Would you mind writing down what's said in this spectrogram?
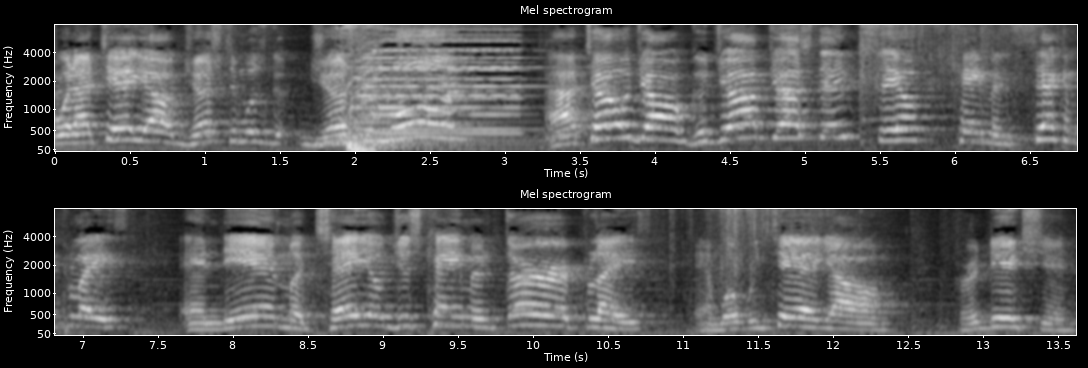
Right, what I tell y'all, Justin was good. Justin won. I told y'all, good job, Justin. Sale came in second place, and then Mateo just came in third place. And what we tell y'all, prediction,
